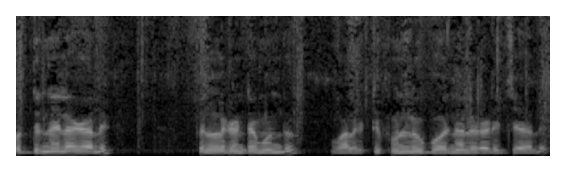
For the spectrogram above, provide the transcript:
పొద్దున్నే లేగాలి. పిల్లల కంటే ముందు వాళ్ళకి టిఫిన్లు భోజనాలు రెడీ చేయాలి.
